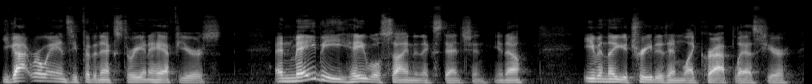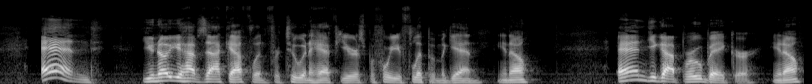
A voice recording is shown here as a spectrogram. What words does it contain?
you got Roansy for the next three and a half years, and maybe he will sign an extension. You know, even though you treated him like crap last year, and you know you have Zach Eflin for two and a half years before you flip him again. You know, and you got Brubaker. You know,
